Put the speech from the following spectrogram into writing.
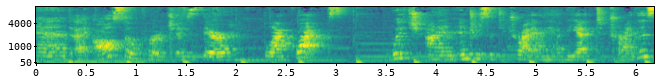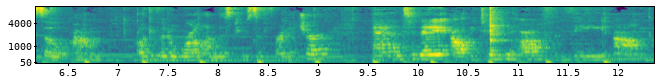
and I also purchased their black wax, which I am interested to try. I have yet to try this, so um, I'll give it a whirl on this piece of furniture. And today I'll be taking off the um,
